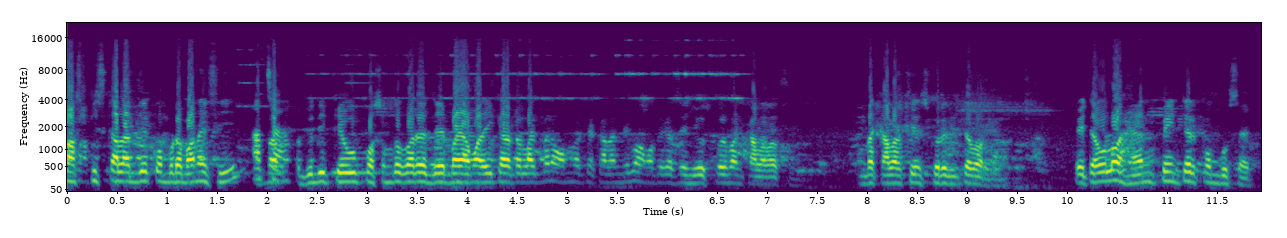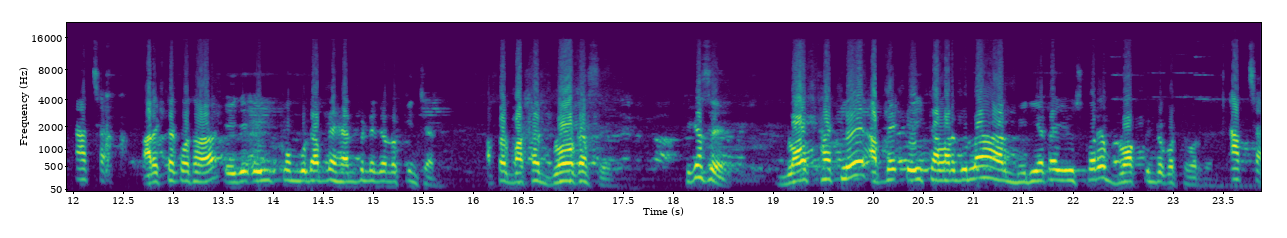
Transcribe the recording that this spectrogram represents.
পাঁচ পিস কালার দিয়ে কম্বোটা বানাইছি। আচ্ছা। যদি কেউ পছন্দ করে যে ভাই আমার এই কালারটা লাগবে না অন্য একটা কালার নিবো আমাদের কাছে হিউজ পরিমাণ কালার আছে। আমরা কালার চেঞ্জ করে দিতে পারব। এটা হলো হ্যান্ড পেইন্টের কম্বো সেট আচ্ছা। আরেকটা কথা এই যে এই কম্বোটা আপনি হ্যান্ড পেইন্টের জন্য কিনছেন আপনার বাসায় ব্লক আছে। ঠিক আছে? ব্লক থাকলে আপনি এই কালারগুলা আর মিডিয়াটা ইউজ করে ব্লক প্রিন্ট করতে পারবেন। আচ্ছা।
